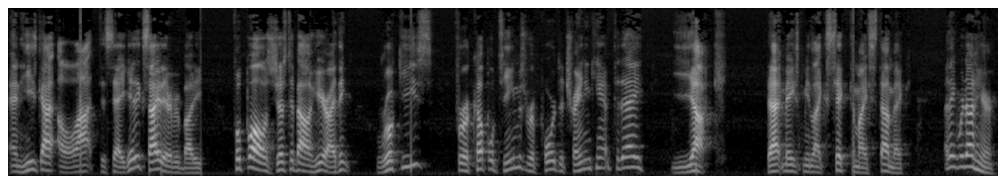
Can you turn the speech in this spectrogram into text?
and he's got a lot to say. Get excited, everybody. Football is just about here. I think rookies for a couple teams report to training camp today. Yuck. That makes me like sick to my stomach I think we're done here.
